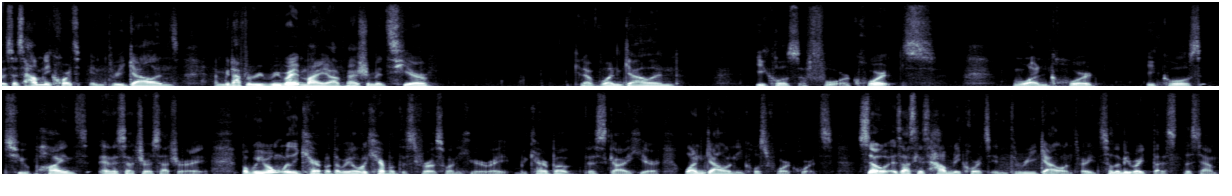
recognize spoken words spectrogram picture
it says how many quarts in three gallons. I'm gonna have to re- rewrite my uh, measurements here. You can have one gallon equals four quarts. One quart equals two pints, and etc. etc. right? But we won't really care about that. We only care about this first one here, right? We care about this guy here. One gallon equals four quarts. So it's asking us how many quarts in three gallons, right? So let me write this this down.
